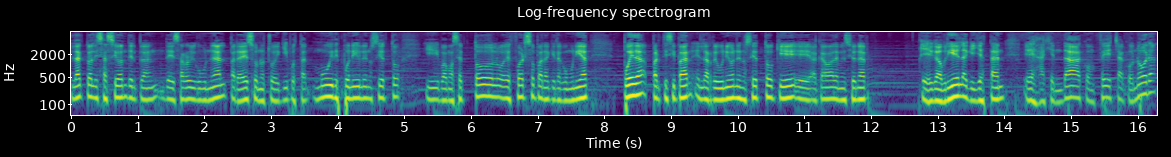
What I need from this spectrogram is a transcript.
la actualización del plan de desarrollo comunal. Para eso nuestros equipos están muy disponibles, ¿no es cierto? Y vamos a hacer todos los esfuerzos para que la comunidad pueda participar en las reuniones, ¿no es cierto?, que eh, acaba de mencionar eh, Gabriela, que ya están eh, agendadas con fecha, con hora,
